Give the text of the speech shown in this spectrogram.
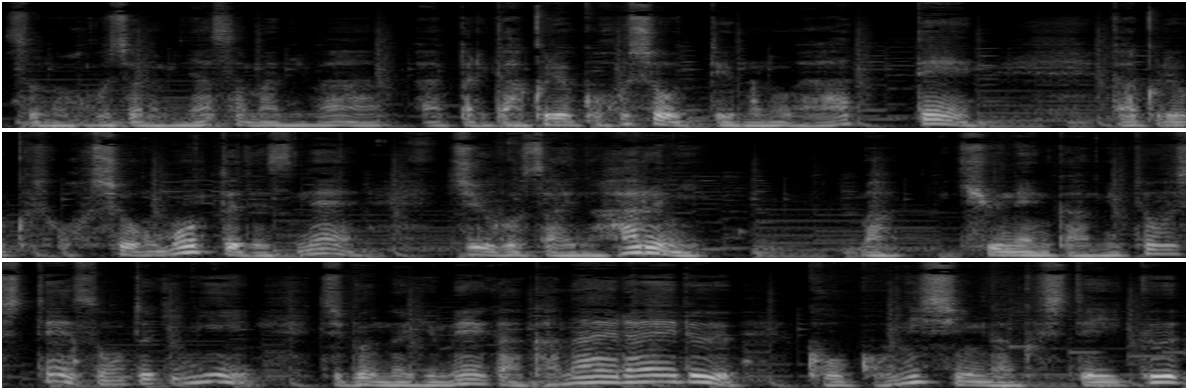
その保護者の皆様にはやっぱり学力保障っていうものがあって学力保障を持ってですね15歳の春に9年間見通してその時に自分の夢が叶えられる高校に進学していく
